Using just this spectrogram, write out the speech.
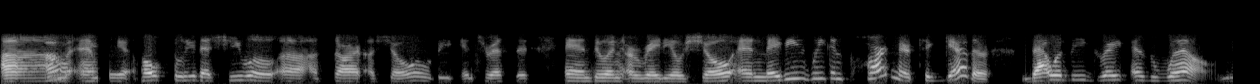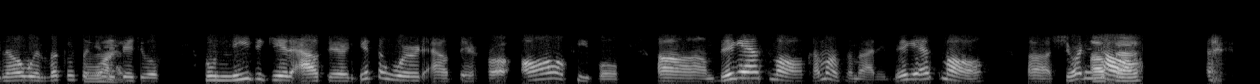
Um, Oh, okay. and we, hopefully that she will uh, start a show or will be interested in doing a radio show, and maybe we can partner together. That would be great as well. You know, we're looking for Right. individuals who need to get out there and get the word out there for all people, um, big and small. Come on, somebody, big and small, uh, short and tall,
